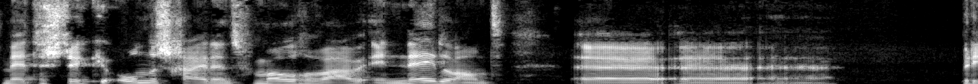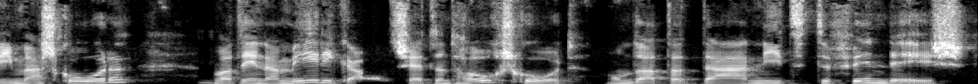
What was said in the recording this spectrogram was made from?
Met een stukje onderscheidend vermogen waar we in Nederland prima scoren. Wat in Amerika ontzettend hoog scoort. Omdat dat daar niet te vinden is.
